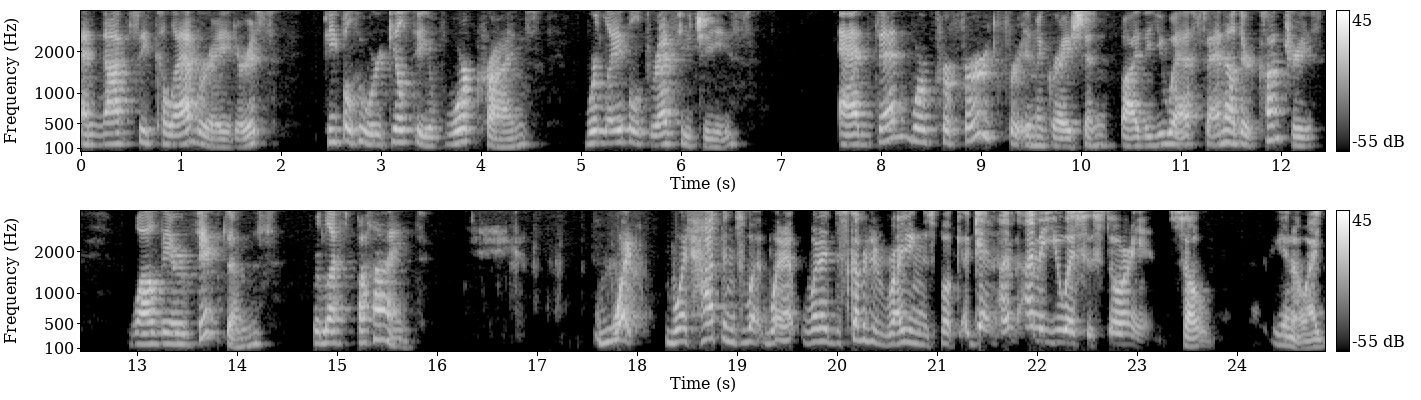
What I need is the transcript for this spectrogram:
and Nazi collaborators, people who were guilty of war crimes, were labeled refugees and then were preferred for immigration by the US and other countries while their victims were left behind? What what happens what what what I discovered in writing this book again I'm I'm a US historian so you know I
